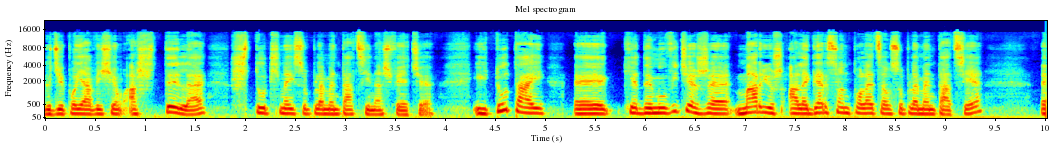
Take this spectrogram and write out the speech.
gdzie pojawi się aż tyle sztucznej suplementacji na świecie. I tutaj, e, kiedy mówicie, że Mariusz Allegerson polecał suplementację, e,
